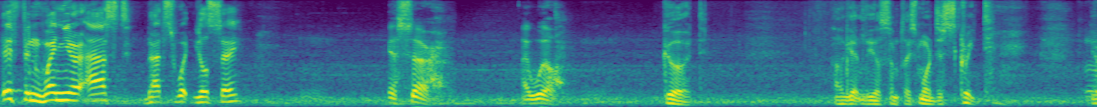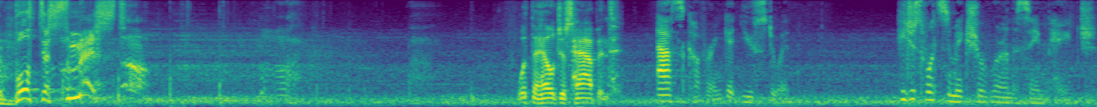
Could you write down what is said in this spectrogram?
If and when you're asked, that's what you'll say? Yes, sir. I will. Good. I'll get Leo someplace more discreet. You're both dismissed! What the hell just happened? Ass covering, get used to it. He just wants to make sure we're on the same page.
